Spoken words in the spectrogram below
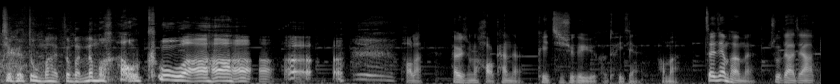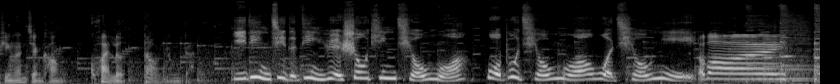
这个动漫怎么那么好哭啊？好了，还有什么好看的，可以继续给宇哥推荐，好吗？再见，朋友们，祝大家平安健康。快乐到永远，一定记得订阅收听《求魔》，我不求魔，我求你，拜拜。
